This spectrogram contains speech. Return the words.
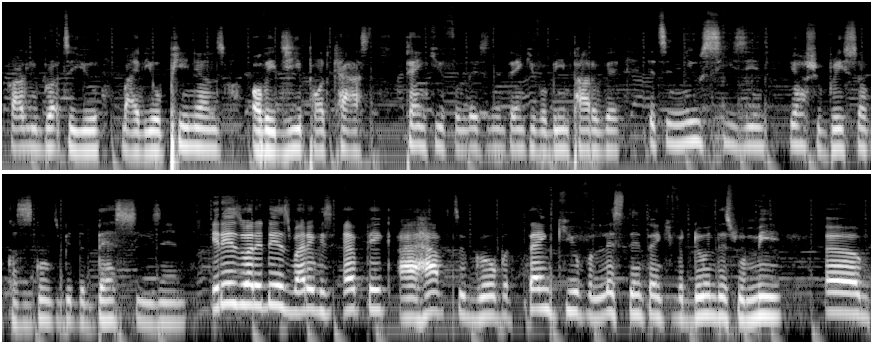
proudly brought to you by the opinions of a G podcast. Thank you for listening. Thank you for being part of it. It's a new season. Y'all should brace up because it's going to be the best season. It is what it is. My name is Epic. I have to go, but thank you for listening. Thank you for doing this with me. Um,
